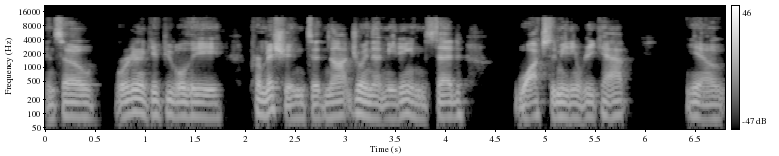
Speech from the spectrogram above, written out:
And so we're going to give people the permission to not join that meeting. Instead, watch the meeting recap, you know,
